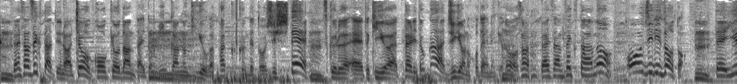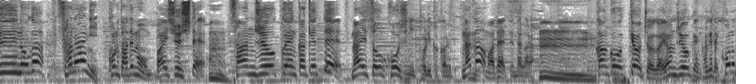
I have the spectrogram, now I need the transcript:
ー、うん。第三セクターっていうのは超公共団体と民間の企業がタッグ組んで投資してうん。作る、えー、と企業やったりとか事業のことやねんけど、うん。その第三セクターの王子リゾートうん。っていうのがさらにこの建物を買収してうん。30億円かけて内装工事に取り掛かる。中はまだやってんだから。うんうん観光協庁が40億円かけてこの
